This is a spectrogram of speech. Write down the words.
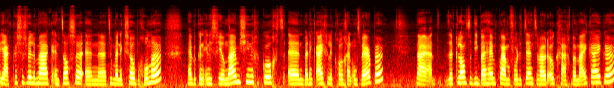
ja, kussens willen maken en tassen? En toen ben ik zo begonnen. Heb ik een industrieel naaimachine gekocht. En ben ik eigenlijk gewoon gaan ontwerpen. Nou ja, de klanten die bij hem kwamen voor de tenten... wouden ook graag bij mij kijken.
